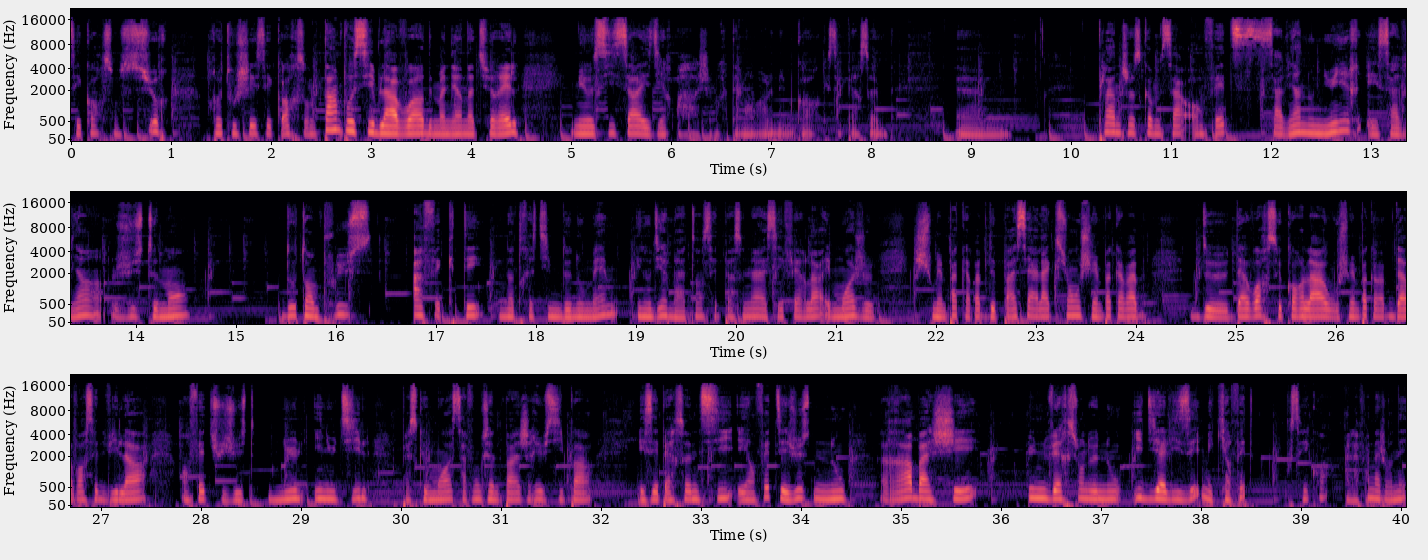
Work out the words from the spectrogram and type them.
ces corps sont sur retouchés, ces corps sont impossibles à avoir de manière naturelle, mais aussi ça et se dire ah j'aimerais tellement avoir le même corps que cette personne. Euh, plein de choses comme ça, en fait, ça vient nous nuire et ça vient justement d'autant plus affecter notre estime de nous-mêmes et nous dire mais attends cette personne-là elle sait faire là et moi je je suis même pas capable de passer à l'action, je suis même pas capable de d'avoir ce corps-là ou je suis même pas capable d'avoir cette vie-là. En fait, je suis juste nulle, inutile parce que moi ça fonctionne pas, je réussis pas. Et ces personnes-ci et en fait c'est juste nous rabâcher une version de nous idéalisée mais qui en fait vous savez quoi? À la fin de la journée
